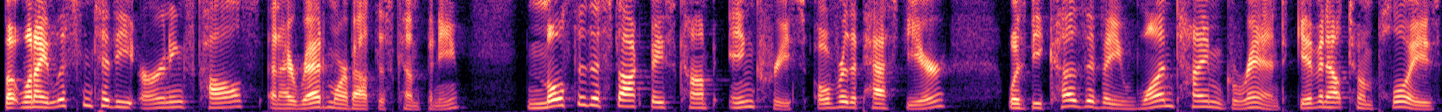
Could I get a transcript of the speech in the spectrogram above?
But when I listened to the earnings calls and I read more about this company, most of the stock based comp increase over the past year was because of a one time grant given out to employees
